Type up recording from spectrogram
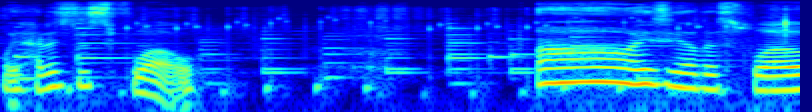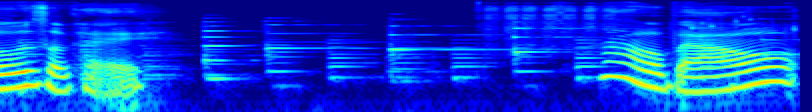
wait, how does this flow? Oh, I see how this flows. Okay. How about...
